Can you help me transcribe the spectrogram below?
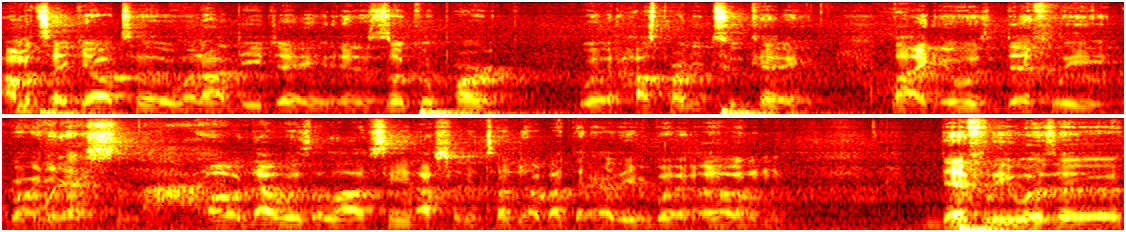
I'm gonna take y'all to when I DJ at Zucker Park with House Party 2K. Like it was definitely bro. Oh, yeah. that's live. Oh, that was a live scene. I should have told y'all about that earlier, but um, definitely was a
